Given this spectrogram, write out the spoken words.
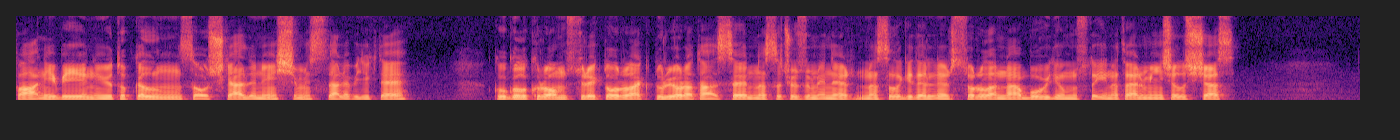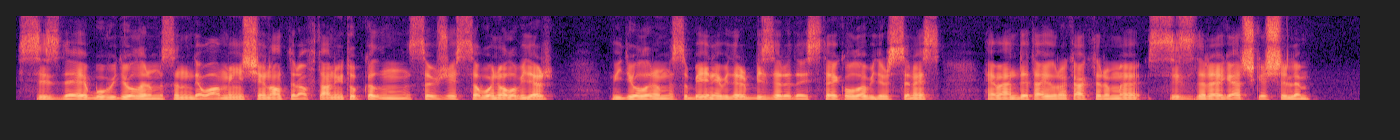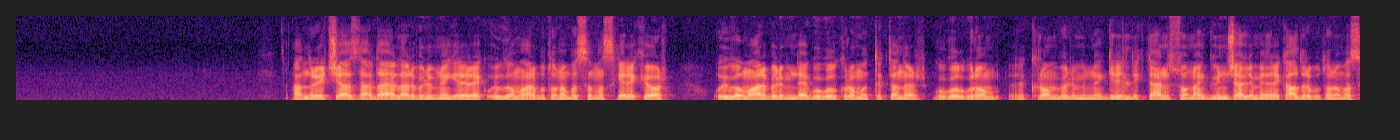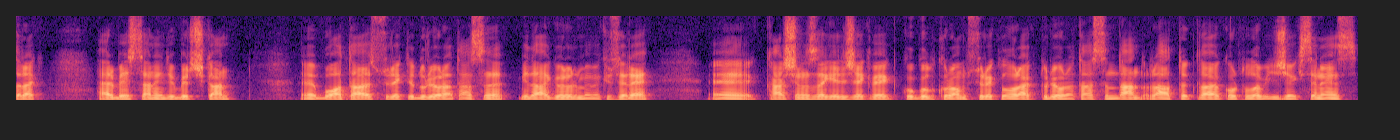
Fani Bey'in YouTube kanalımıza hoş geldiniz. Şimdi sizlerle birlikte Google Chrome sürekli olarak duruyor hatası nasıl çözümlenir, nasıl giderilir sorularına bu videomuzda yanıt vermeye çalışacağız. Siz de bu videolarımızın devamı için alt taraftan YouTube kanalımıza ücretsiz abone olabilir. Videolarımızı beğenebilir, bizlere destek olabilirsiniz. Hemen detaylı olarak aktarımı sizlere gerçekleştirelim. Android cihazlarda ayarlar bölümüne girerek uygulamalar butonuna basılması gerekiyor. Uygulamalar bölümünde Google Chrome'a tıklanır. Google Chrome, e, Chrome bölümüne girildikten sonra güncellemeleri kaldır butonuna basarak her 5 saniyede bir çıkan e, bu hata sürekli duruyor hatası bir daha görülmemek üzere e, karşınıza gelecek ve Google Chrome sürekli olarak duruyor hatasından rahatlıkla kurtulabileceksiniz.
